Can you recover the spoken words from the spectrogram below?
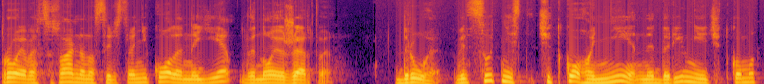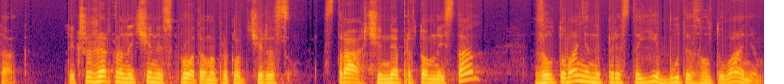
прояви сексуального насильства ніколи не є виною жертви. Друге, відсутність чіткого ні не дорівнює чіткому так. Якщо жертва не чинить спротив, наприклад, через страх чи непритомний стан, зґвалтування не перестає бути зґвалтуванням.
